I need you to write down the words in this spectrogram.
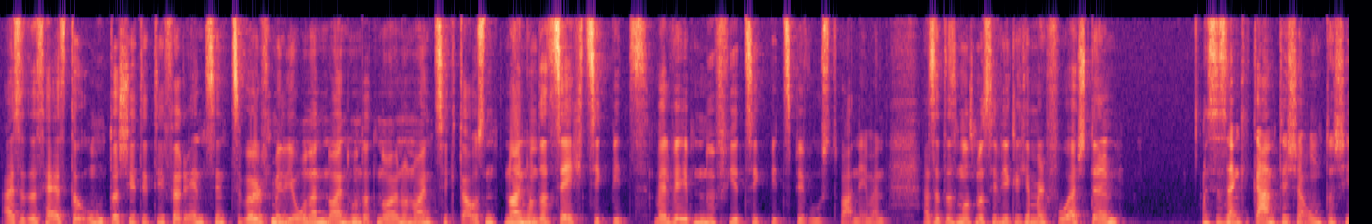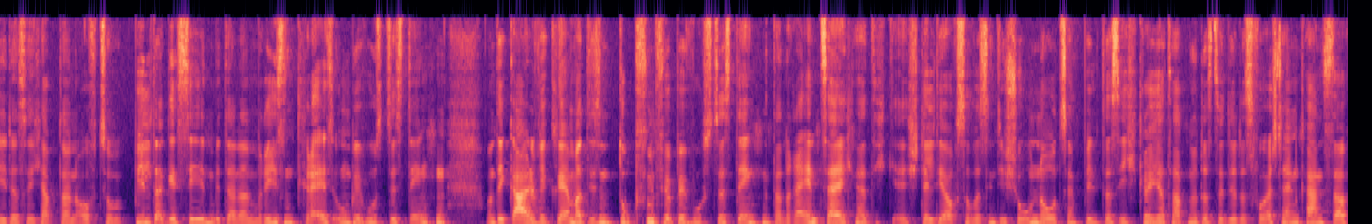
Also das heißt, der Unterschied, die Differenz sind 12.999.960 Bits, weil wir eben nur 40 Bits bewusst wahrnehmen. Also das muss man sich wirklich einmal vorstellen. Es ist ein gigantischer Unterschied. Also ich habe dann oft so Bilder gesehen mit einem riesen Kreis unbewusstes Denken und egal wie klein man diesen Tupfen für bewusstes Denken dann reinzeichnet, ich, ich stelle dir auch sowas in die Show Notes, ein Bild, das ich kreiert habe, nur dass du dir das vorstellen kannst auch,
